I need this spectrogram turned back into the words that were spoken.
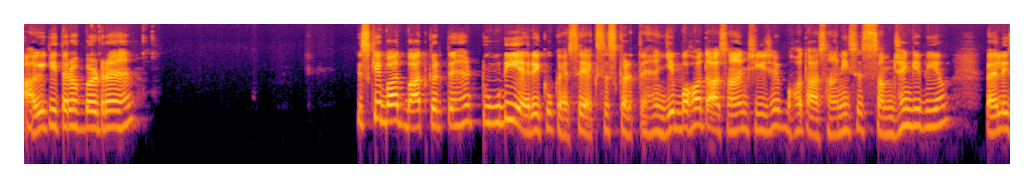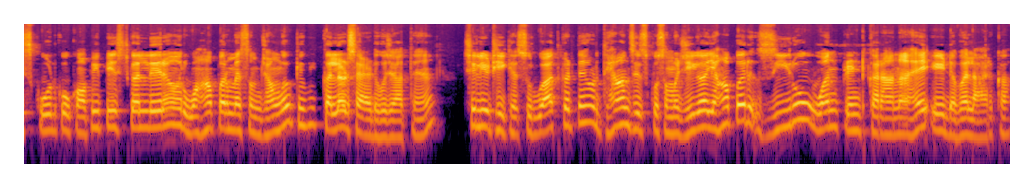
आगे की तरफ़ बढ़ रहे हैं। इसके बाद बात करते हैं टू डी एरे को कैसे एक्सेस करते हैं। ये बहुत आसान चीज़ है, बहुत आसानी से समझेंगे भी हम। पहले इस कोड को कॉपी पेस्ट कर ले रहे हैं और वहाँ पर मैं समझाऊँगा क्योंकि कलर्स ऐड हो जाते हैं। चलिए ठीक है, शुरुआत करते हैं और ध्यान से इसको समझिएगा। यहाँ पर ज़ीरो वन प्रिंट कराना है ए डबल आर का।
